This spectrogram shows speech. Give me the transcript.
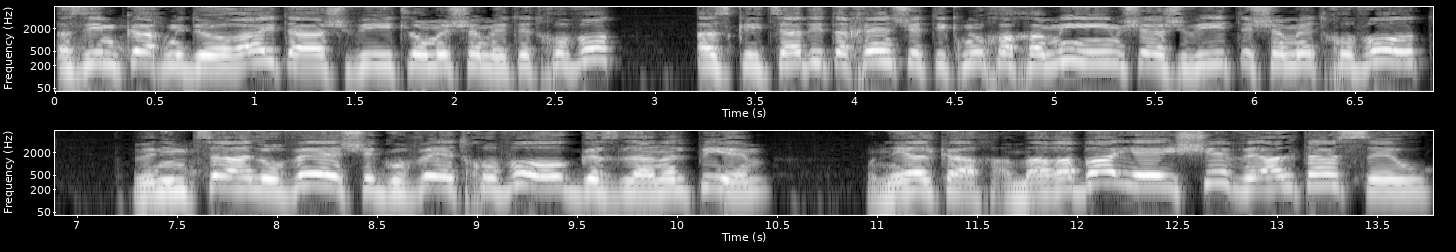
אז אם כך מדאורייתא השביעית לא משמטת חובות. אז כיצד ייתכן שתקנו חכמים שהשביעית תשמט חובות, ונמצא הלווה שגובה את חובו גזלן על פיהם? עונה על כך, אמר אביי, שב ואל תעשהו.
